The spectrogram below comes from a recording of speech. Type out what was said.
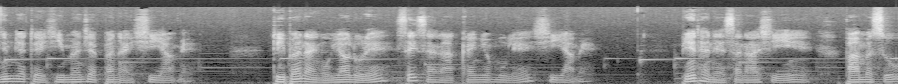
မြင့်မြတ်တဲ့ရည်မှန်းချက်ပန်းနိုင်ရှိရမယ်ဒီပန်းနိုင်ကိုရောက်လို့တဲ့စိတ်ဆန္ဒကိုင်းညွတ်မှုလည်းရှိရမယ်ပြင်းထန်တဲ့ဆန္ဒရှိရင်ဘာမဆို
